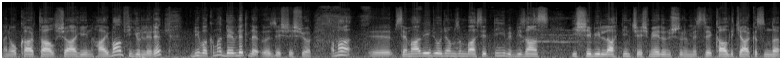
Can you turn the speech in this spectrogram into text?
hani o kartal, şahin, hayvan figürleri bir bakıma devletle özdeşleşiyor. Ama e, Semavi Ece hocamızın bahsettiği gibi Bizans işe bir lahdin çeşmeye dönüştürülmesi kaldı ki arkasında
